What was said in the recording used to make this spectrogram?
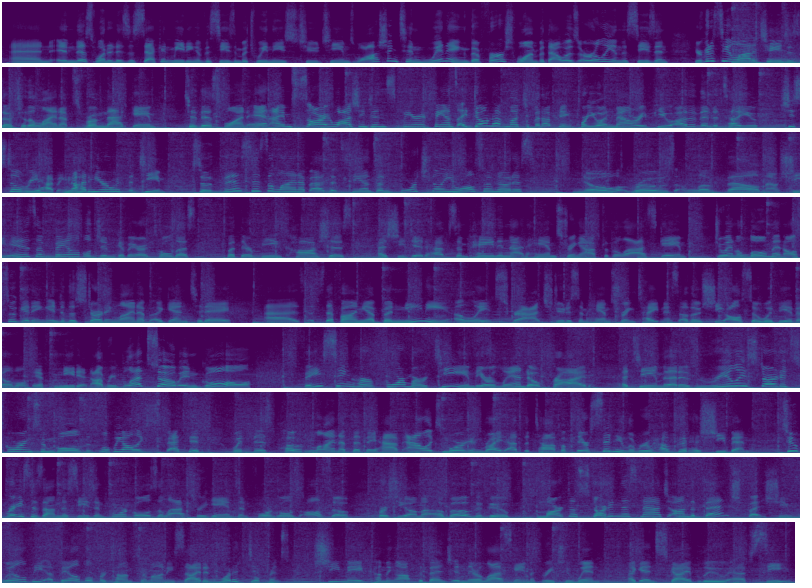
And in this one, it is a second meeting of the season between these two teams. Washington winning the first one, but that was early in the season. You're going to see a lot of changes, though, to the lineups from that game to this one. And I'm sorry, Washington Spirit fans, I don't have much of an update for you on Mallory Pugh other than to tell you she's still rehabbing, not here with the team. So this is the lineup as it stands. Unfortunately, you also notice no Rose Lavelle. Now, she is available, Jim Gabarra told us, but they're being cautious as she did have some pain in that hamstring after the last game. Joanna Lohman also getting into the starting lineup again today as Stefania Banini, a late scratch due to some hamstring tightness, although she also would be available if needed. Aubrey Bledsoe in goal, facing her former team, the Orlando Pride a team that has really started scoring some goals. It's what we all expected with this potent lineup that they have. Alex Morgan right at the top up there. Sydney Leroux, how good has she been? Two braces on the season, four goals the last three games, and four goals also for Chioma Ubogagu. Marta starting this match on the bench, but she will be available for Tom Sermanni's side. And what a difference she made coming off the bench in their last game, a 3 2 win against Sky Blue FC.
